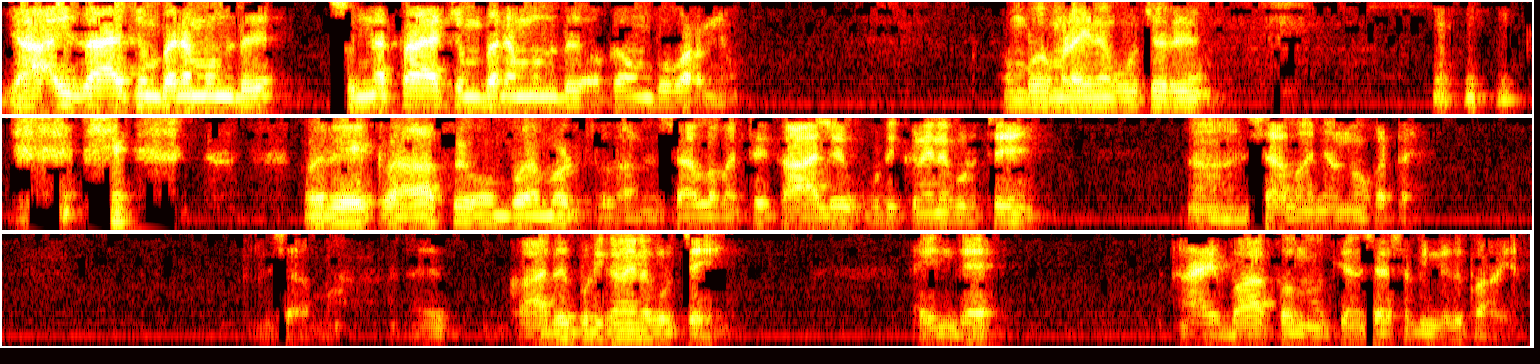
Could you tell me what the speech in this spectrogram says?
ജായിസായ ചുംബനമുണ്ട് സുന്നത്തായ ചുംബനമുണ്ട് ഒക്കെ മുമ്പ് പറഞ്ഞു. മുമ്പ് നമ്മളതിനെ കുറിച്ചൊരു ഒരു ക്ലാസ് മുമ്പ് നമ്മൾ എടുത്തതാണ്. ഇൻഷാല്ല മറ്റേ കാൽ കുടിക്കുന്നതിനെ കുറിച്ച്. ആ ഇൻഷാല്ല ഞാൻ നോക്കട്ടെ. കാൽ പിടിക്കുന്നതിനെ കുറിച്ചേ അതിന്റെ അയഭാഗത്തോ നോക്കിയതിന് ശേഷം പിന്നീട് പറയാം.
